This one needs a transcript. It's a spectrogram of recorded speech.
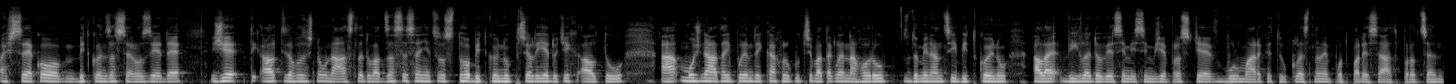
až se jako Bitcoin zase rozjede, že ty alty toho začnou následovat, zase se něco z toho Bitcoinu přelije do těch altů a možná tady půjdeme teďka chvilku třeba takhle nahoru s dominancí Bitcoinu, ale výhledově si myslím, že prostě v bull marketu klesneme pod 50%.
